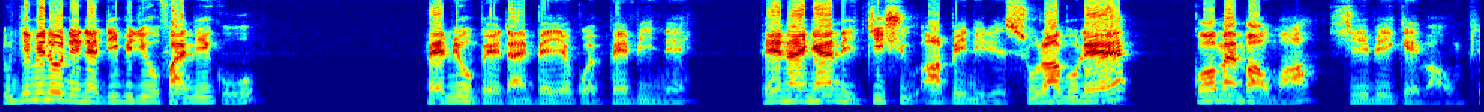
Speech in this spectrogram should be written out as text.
လူကြီးမင်းတို့အနေနဲ့ဒီဗီဒီယိုဖိုင်လေးကို ဘယ်မျိုးဘယ်တိုင်းဘယ်ရက်ကွက်ဘယ်ပြည်နယ်ဘယ်နိုင်ငံနေကြည့်ရှုအားပေးနေတယ်ဆိုတာကိုလည်း comment box မှာရေးပေးခဲ့ပါဦးဗျ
